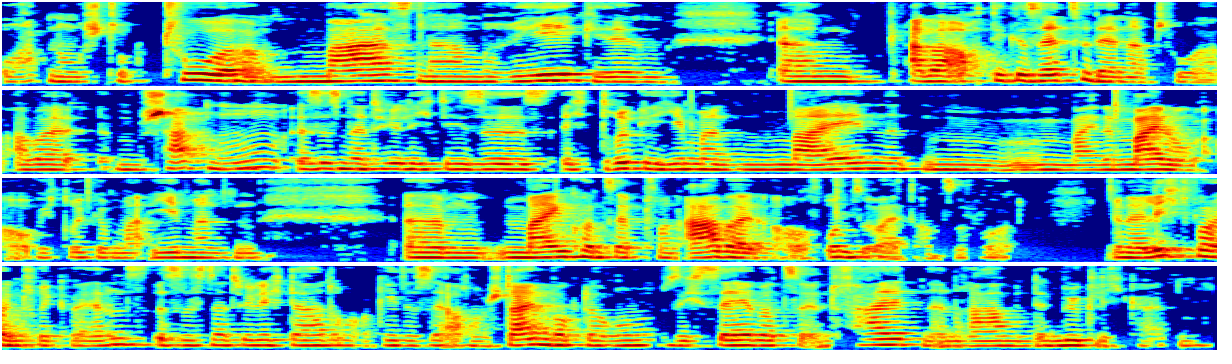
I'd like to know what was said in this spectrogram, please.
Ordnung, Struktur, Maßnahmen, Regeln, ähm, aber auch die Gesetze der Natur. Aber im Schatten ist es natürlich dieses, ich drücke jemanden mein, meine Meinung auf, ich drücke jemanden ähm, mein Konzept von Arbeit auf und so weiter und so fort. In der lichtvollen Frequenz ist es natürlich darum, geht es ja auch im Steinbock darum, sich selber zu entfalten im Rahmen der Möglichkeiten.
